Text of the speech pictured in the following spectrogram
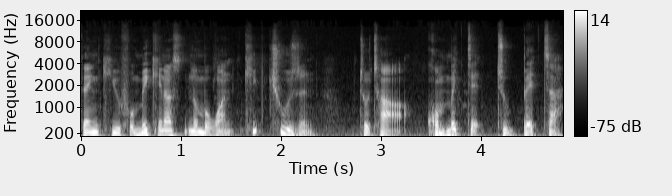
Thank you for making us number one. Keep choosing Total, committed to better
